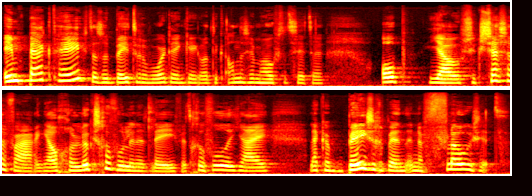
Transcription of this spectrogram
impact heeft, dat is het betere woord denk ik, wat ik anders in mijn hoofd had zitten, op jouw succeservaring, jouw geluksgevoel in het leven. Het gevoel dat jij lekker bezig bent en een flow zit.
